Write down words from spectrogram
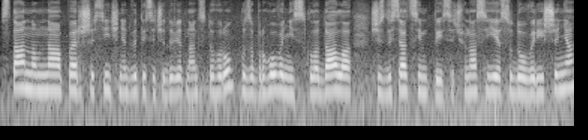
Станом на 1 січня 2019 року заборгованість складала 67 тисяч. У нас є судове рішення,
